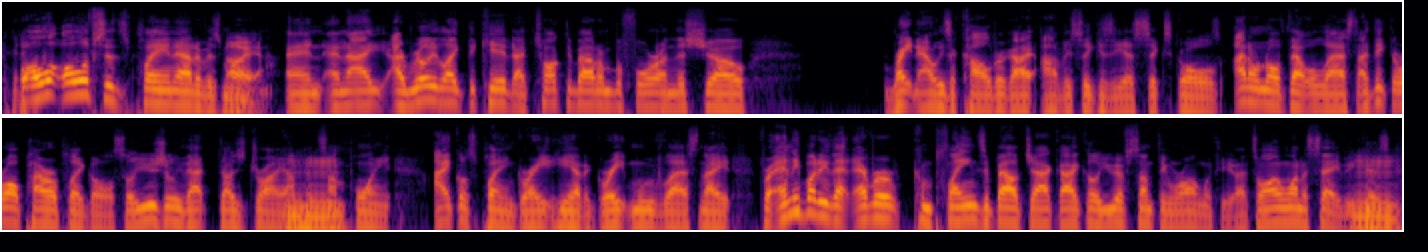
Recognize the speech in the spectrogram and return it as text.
But Olofsson's playing out of his Oh, mind. yeah. And and I, I really like the kid. I've talked about him before on this show. Right now, he's a Calder guy, obviously, because he has six goals. I don't know if that will last. I think they're all power play goals, so usually that does dry up Mhm. at some point. Eichel's playing great. He had a great move last night. For anybody that ever complains about Jack Eichel, you have something wrong with you. That's all I want to say because Mm.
